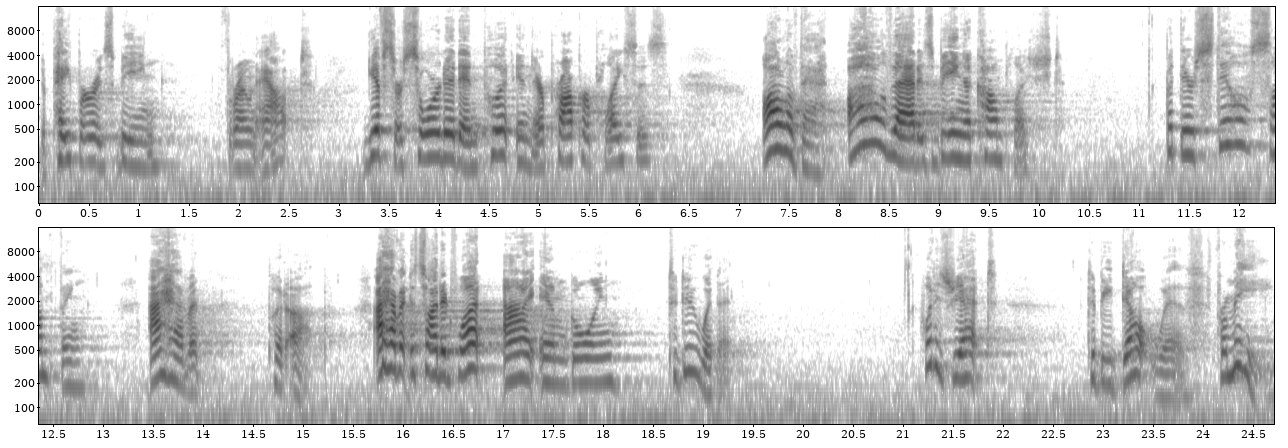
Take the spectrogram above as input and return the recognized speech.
The paper is being thrown out. Gifts are sorted and put in their proper places. All of that, all of that is being accomplished. But there's still something I haven't put up. I haven't decided what I am going to do with it. What is yet to be dealt with for me?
